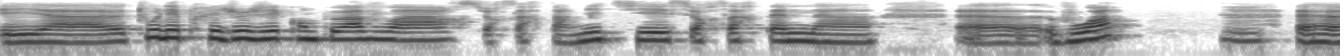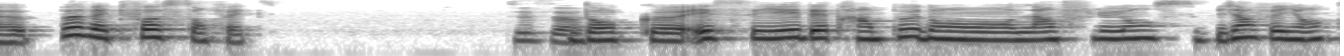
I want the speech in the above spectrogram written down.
Et euh, tous les préjugés qu'on peut avoir sur certains métiers, sur certaines euh, euh voies, mmh. euh, peuvent être fausses en fait. Ça. Donc, essayer d'être un peu dans l'influence bienveillante,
